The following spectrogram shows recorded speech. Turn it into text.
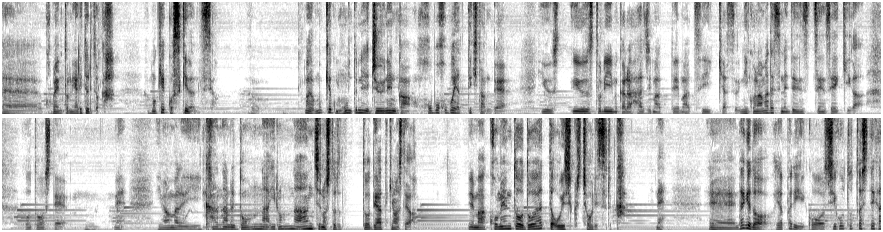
えー、コメントのやり取りとか、もう結構好きなんですよ。まあ、もう結構本当にね10年間ほぼほぼやってきたんでユーユーストリームから始まって、まあ、ツイキャスニコ生ですね全盛期がを通して、うんね、今までいかなるどんないろんなアンチの人と出会ってきましたよ。でまあコメントをどうやって美味しく調理するか。ねえー、だけどやっぱりこう仕事として考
